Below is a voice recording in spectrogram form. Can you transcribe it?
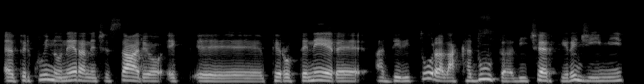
eh, per cui non era necessario eh, per ottenere addirittura la caduta di certi regimi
